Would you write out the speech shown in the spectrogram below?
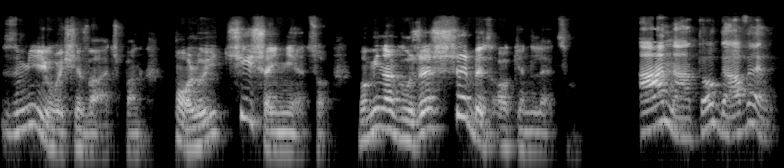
Zmiłuj się wać pan, poluj ciszej nieco, bo mi na górze szyby z okien lecą. A na to gaweł.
